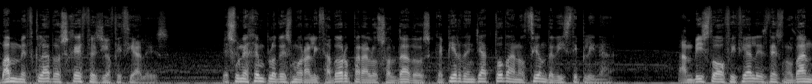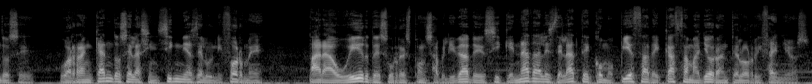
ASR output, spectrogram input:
van mezclados jefes y oficiales. Es un ejemplo desmoralizador para los soldados que pierden ya toda noción de disciplina. Han visto a oficiales desnudándose o arrancándose las insignias del uniforme para huir de sus responsabilidades y que nada les delate como pieza de caza mayor ante los rifeños.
